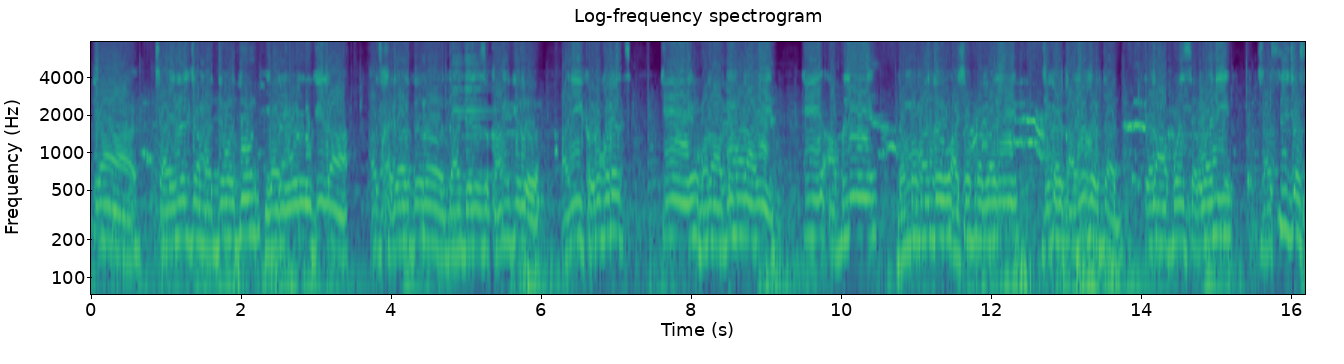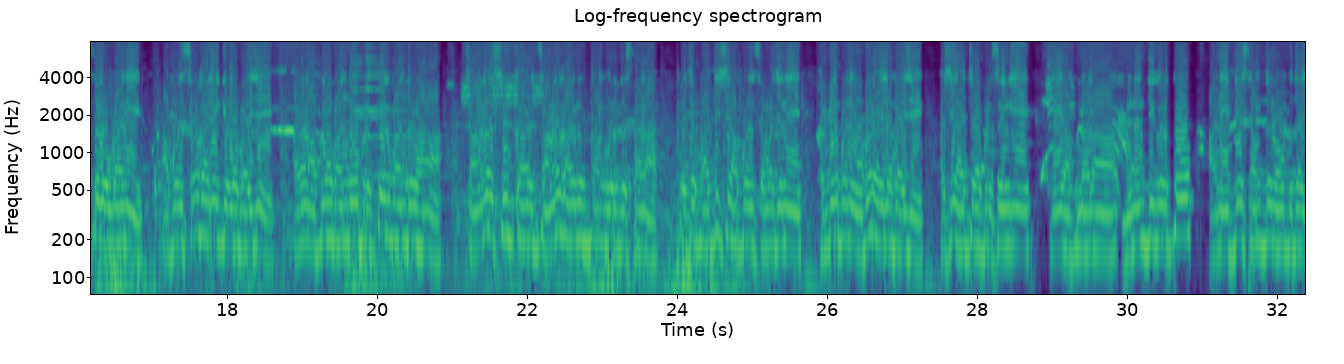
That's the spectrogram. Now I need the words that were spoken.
त्या चॅनलच्या माध्यमातून या निवडणुकीला आज खऱ्या अर्थानं दाद देण्याचं काम केलं. आणि खरोखरच की मला अभिमान आहे की आपले धम्मबांधव अशा प्रकारे जे काही कार्य करतात त्याला आपण सर्वांनी जास्तीत जास्त लोकांनी आपण सहकार्य केलं पाहिजे. कारण आपला बांधव प्रत्येक बांधव हा चांगला सुख का चांगलं काम काम करत असताना त्याच्या पाठीशी आपण समाजाने खंबीरपणे उभं राहिलं पाहिजे. अशी आजच्या प्रसंगी मी आपणाला विनंती करतो आणि इथेच थांबतो. नवबुद्धा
